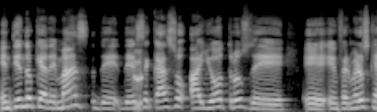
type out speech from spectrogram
Entiendo que además de, ese caso hay otros de eh, enfermeros que,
